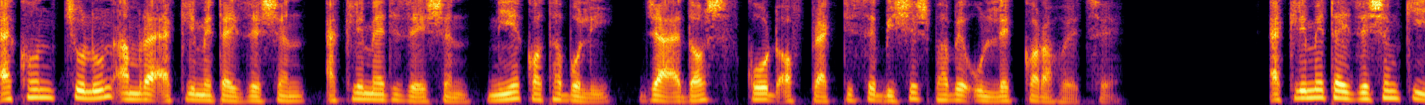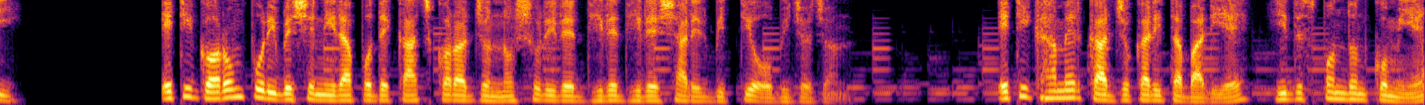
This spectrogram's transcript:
এখন চলুন আমরা অ্যাক্লিমেটাইজেশন অ্যাক্লিমেটাইজেশন নিয়ে কথা বলি, যা অ্যাদশ কোড অফ প্র্যাকটিসে বিশেষভাবে উল্লেখ করা হয়েছে। অ্যাক্লিমেটাইজেশন কি? এটি গরম পরিবেশে নিরাপদে কাজ করার জন্য শরীরের ধীরে ধীরে শারীরবৃত্তীয় অভিযোজন। এটি ঘামের কার্যকারিতা বাড়িয়ে, হৃদস্পন্দন কমিয়ে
